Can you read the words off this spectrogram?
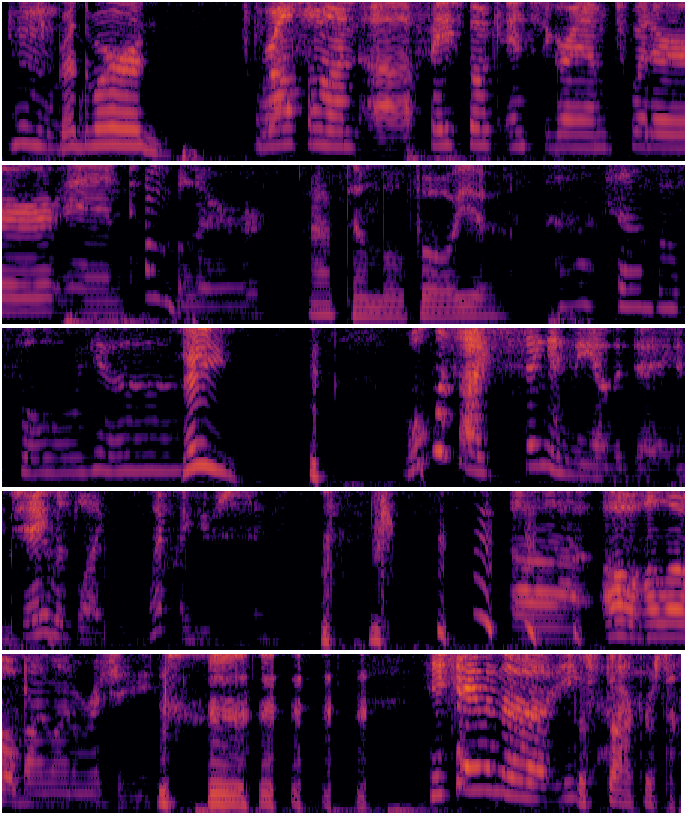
Spread the word. We're also on uh, Facebook, Instagram, Twitter, and Tumblr. I tumble for you. I'll tumble for you. Hey. What was I singing the other day? And Jay was like, "What are you singing?" uh, oh, hello by Lionel Richie. the He came in the. He, stalker song.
